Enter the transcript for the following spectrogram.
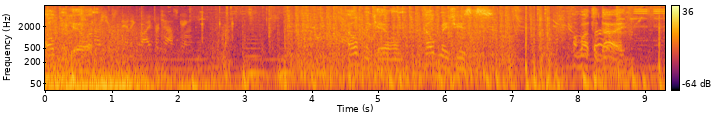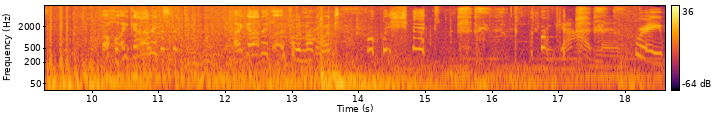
Help me, Galen. Pressure standing by for tasking. Help me, Kalen. Help me, Jesus. I'm about to die. Oh, I got it! I got it! I put another one. Holy shit! My God, man. Rape.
